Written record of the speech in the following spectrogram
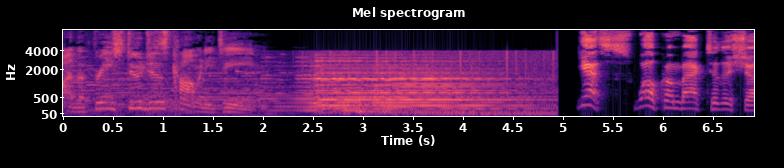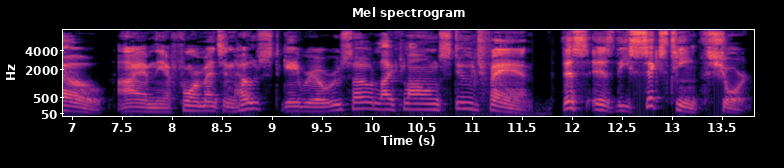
by the Three Stooges comedy team. Yes, welcome back to the show. I am the aforementioned host, Gabriel Russo, lifelong Stooge fan. This is the 16th short.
